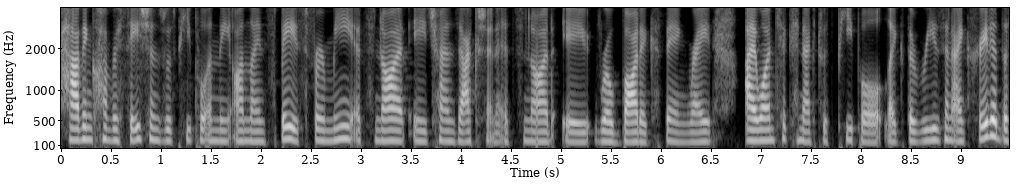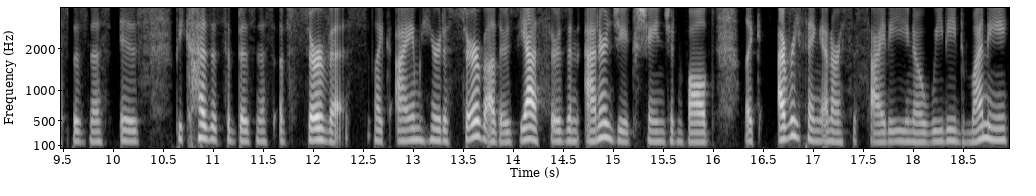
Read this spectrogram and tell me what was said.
having conversations with people in the online space for me it's not a transaction. It's not a robotic thing right? I want to connect with people. Like the reason i created this business is because it's a business of service. Like i am here to serve others. Yes there's an energy exchange involved like everything in our society. You know we need money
